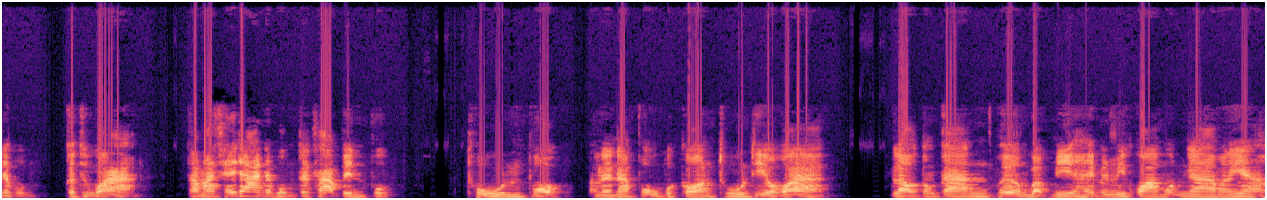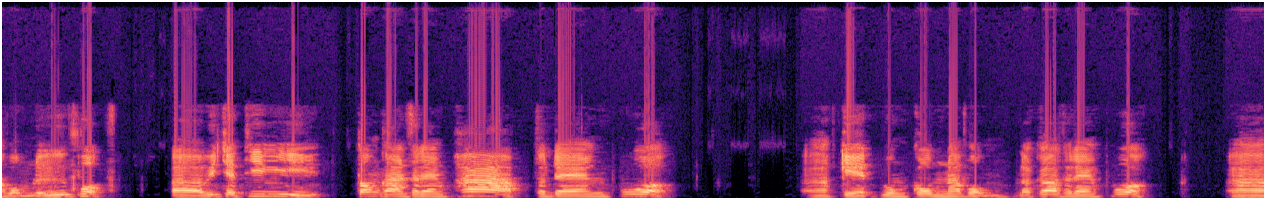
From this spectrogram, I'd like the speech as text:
นะผม ก็ถือว่าสามารถใช้ได้นะผม แต่ถ้าเป็นพวกทูลพวกอะไรนะพวกอุปกรณ์ทูลที่แบบว่า เราต้องการเพิ่มแบบมีให้มันมีความงดงามอะไรเงี้ยครับผมหรือพวกเอ่อวิจ็ตที่ต้องการแสดงภาพ แสดงพวกเอ่อเกตวงกลมนะผม แล้วก็แสดงพวกเอ่อ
